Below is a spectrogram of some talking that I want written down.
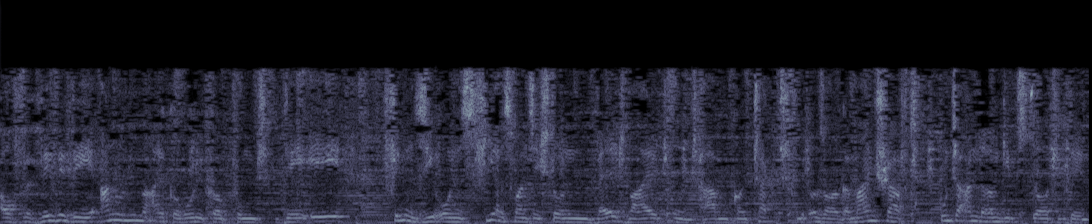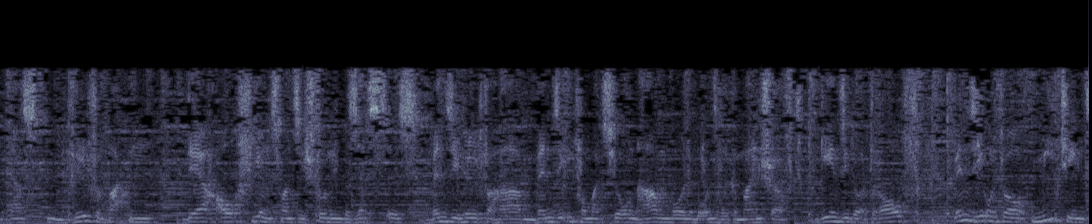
Auf www.anonymealkoholiker.de finden Sie uns 24 Stunden weltweit und haben Kontakt mit unserer Gemeinschaft. Unter anderem gibt es dort den ersten Hilfe-Button, der auch 24 Stunden besetzt ist. Wenn Sie Hilfe haben, wenn Sie Informationen haben wollen über unsere Gemeinschaft, gehen Sie dort drauf. Wenn Sie unter Meetings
